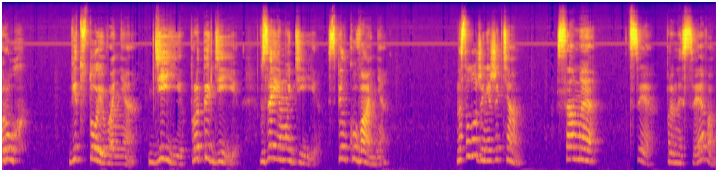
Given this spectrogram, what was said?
Рух, відстоювання, дії, протидії, взаємодії, спілкування, насолодження життям. Саме це принесе вам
